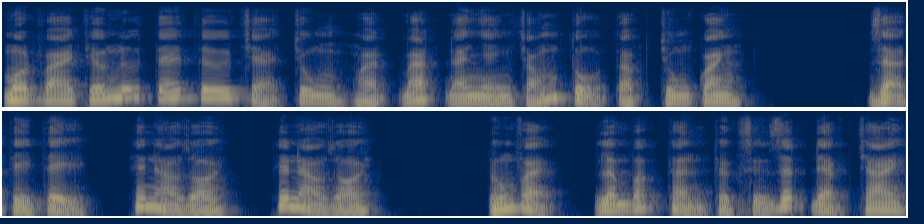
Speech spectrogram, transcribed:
Một vài thiếu nữ tế tư trẻ trung hoạt bát đang nhanh chóng tụ tập chung quanh. Dạ tỷ tỷ, thế nào rồi, thế nào rồi? Đúng vậy, Lâm Bắc Thần thực sự rất đẹp trai,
